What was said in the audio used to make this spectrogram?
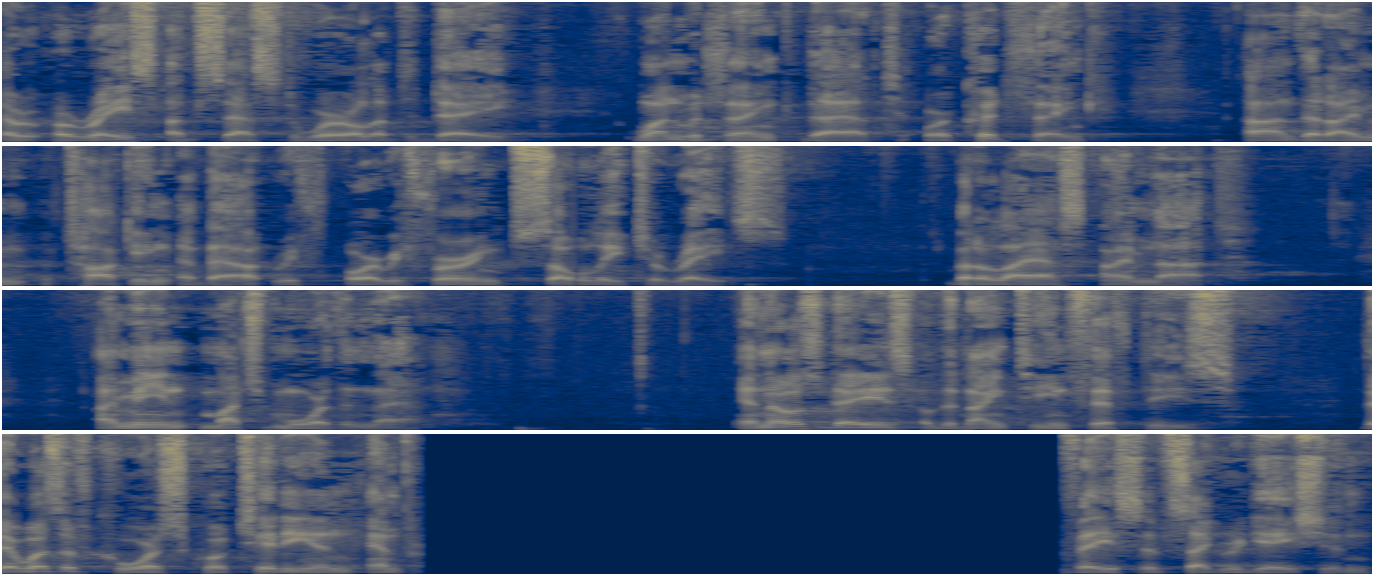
a, a race-obsessed world of today, one would think that, or could think, uh, that I'm talking about ref or referring solely to race. But alas, I'm not. I mean much more than that. In those days of the 1950s, there was, of course, quotidian and pervasive segregation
